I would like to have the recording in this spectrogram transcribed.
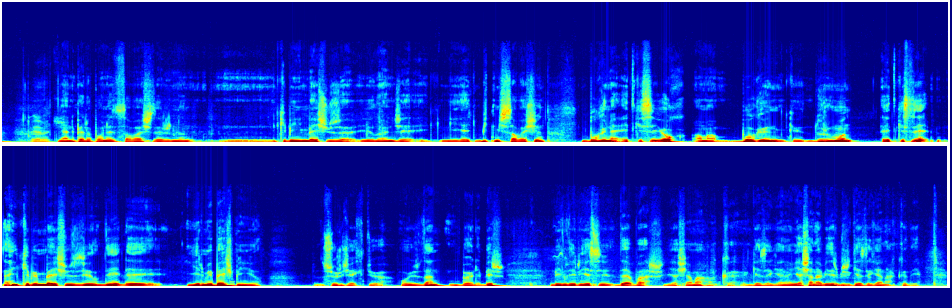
Evet. Yani Peloponnes savaşlarının ıı, 2500 yıl önce bitmiş savaşın bugüne etkisi yok ama bugünkü durumun etkisi 2500 yıl değil 25 bin yıl sürecek diyor. O yüzden böyle bir bildiriyesi de var. Yaşama hakkı, gezegenin yaşanabilir bir gezegen hakkı diye.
